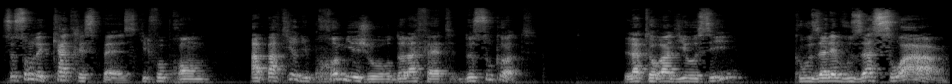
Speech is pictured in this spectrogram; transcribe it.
Ce sont les quatre espèces qu'il faut prendre à partir du premier jour de la fête de Sukkot. La Torah dit aussi que vous allez vous asseoir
